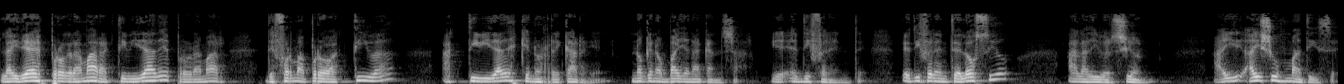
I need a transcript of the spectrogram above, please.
La idea es programar actividades, programar de forma proactiva actividades que nos recarguen, no que nos vayan a cansar. Y es diferente. Es diferente el ocio a la diversión. Hay, hay sus matices.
